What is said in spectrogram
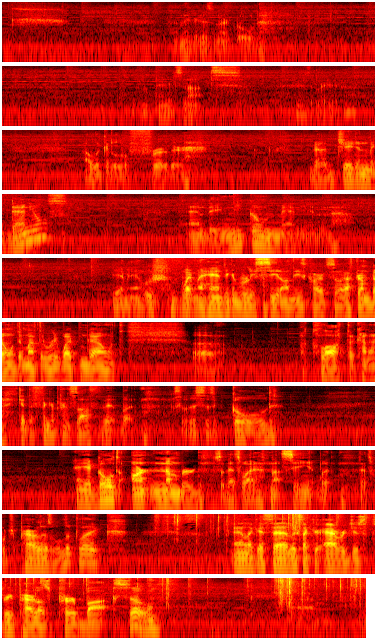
Maybe it isn't our gold. Maybe it's not. I'll look at it a little further. We got a Jaden McDaniels and a Nico Mannion yeah, man, Oof, wipe my hands. You can really see it on these cards. So after I'm done with them, I have to really wipe them down with uh, a cloth to kind of get the fingerprints off of it. But so this is a gold. And yeah, golds aren't numbered, so that's why I'm not seeing it, but that's what your parallels will look like. And like I said, it looks like your average is three parallels per box. So um,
